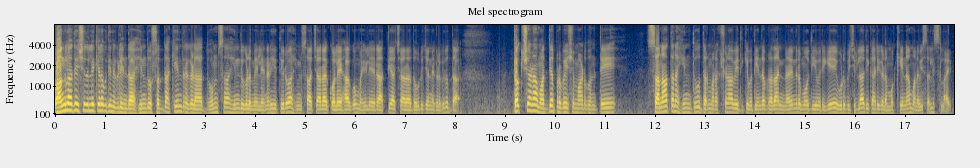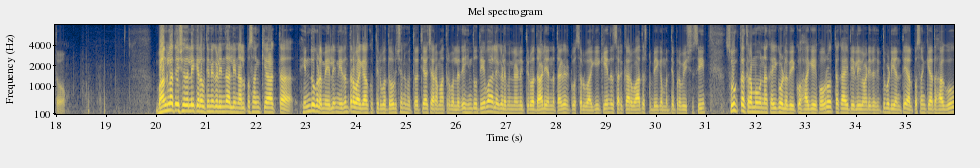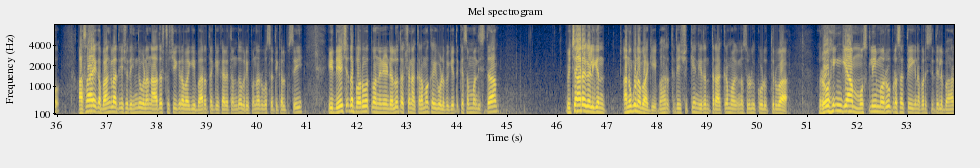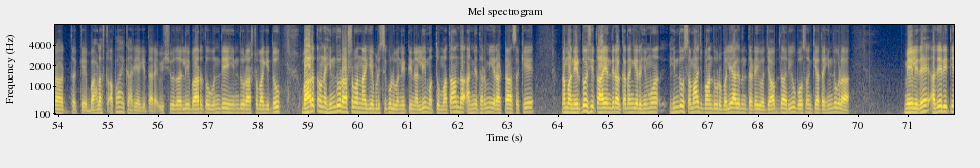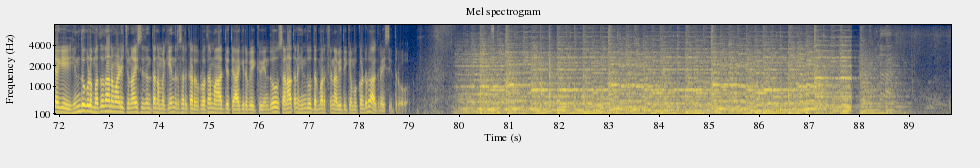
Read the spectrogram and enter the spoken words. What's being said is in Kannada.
ಬಾಂಗ್ಲಾದೇಶದಲ್ಲಿ ಕೆಲವು ದಿನಗಳಿಂದ ಹಿಂದೂ ಶ್ರದ್ಧಾ ಕೇಂದ್ರಗಳ ಧ್ವಂಸ ಹಿಂದೂಗಳ ಮೇಲೆ ನಡೆಯುತ್ತಿರುವ ಹಿಂಸಾಚಾರ ಕೊಲೆ ಹಾಗೂ ಮಹಿಳೆಯರ ಅತ್ಯಾಚಾರ ದೌರ್ಜನ್ಯಗಳ ವಿರುದ್ಧ ತಕ್ಷಣ ಮಧ್ಯಪ್ರವೇಶ ಮಾಡುವಂತೆ ಸನಾತನ ಹಿಂದೂ ಧರ್ಮ ರಕ್ಷಣಾ ವೇದಿಕೆ ವತಿಯಿಂದ ಪ್ರಧಾನಿ ನರೇಂದ್ರ ಮೋದಿಯವರಿಗೆ ಉಡುಪಿ ಜಿಲ್ಲಾಧಿಕಾರಿಗಳ ಮುಖೇನ ಮನವಿ ಸಲ್ಲಿಸಲಾಯಿತು. ಬಾಂಗ್ಲಾದೇಶದಲ್ಲಿ ಕೆಲವು ದಿನಗಳಿಂದ ಅಲ್ಲಿನ ಅಲ್ಪಸಂಖ್ಯಾತ ಹಿಂದೂಗಳ ಮೇಲೆ ನಿರಂತರವಾಗಿ ಹಾಕುತ್ತಿರುವ ದೌರ್ಜನ್ಯ ಮತ್ತು ಅತ್ಯಾಚಾರ ಮಾತ್ರವಲ್ಲದೆ ಹಿಂದೂ ದೇವಾಲಯಗಳ ಮೇಲೆ ನಡೆಯುತ್ತಿರುವ ದಾಳಿಯನ್ನು ತಡೆಗಟ್ಟುವ ಸಲುವಾಗಿ ಕೇಂದ್ರ ಸರ್ಕಾರವು ಆದಷ್ಟು ಬೇಗ ಮಧ್ಯಪ್ರವೇಶಿಸಿ ಸೂಕ್ತ ಕ್ರಮವನ್ನು ಕೈಗೊಳ್ಳಬೇಕು. ಹಾಗೆ ಪೌರತ್ವ ಕಾಯ್ದೆಯಲ್ಲಿ ಮಾಡಿದ ತಿದ್ದುಪಡಿಯಂತೆ ಅಲ್ಪಸಂಖ್ಯಾತ ಹಾಗೂ ಅಸಹಾಯಕ ಬಾಂಗ್ಲಾದೇಶದ ಹಿಂದೂಗಳನ್ನು ಆದಷ್ಟು ಶೀಘ್ರವಾಗಿ ಭಾರತಕ್ಕೆ ಕರೆತಂದು ಅವರಿಗೆ ಪುನರ್ವಸತಿ ಕಲ್ಪಿಸಿ ಈ ದೇಶದ ಪೌರತ್ವವನ್ನು ನೀಡಲು ತಕ್ಷಣ ಕ್ರಮ ಕೈಗೊಳ್ಳಬೇಕು. ಇದಕ್ಕೆ ಸಂಬಂಧಿಸಿದ ವಿಚಾರಗಳಿಗೆ ಅನುಗುಣವಾಗಿ ಭಾರತ ದೇಶಕ್ಕೆ ನಿರಂತರ ಅಕ್ರಮವನ್ನು ಸುಳಿಕೊಡುತ್ತಿರುವ ರೋಹಿಂಗ್ಯಾ ಮುಸ್ಲಿಮರು ಪ್ರಸಕ್ತ ಈಗಿನ ಪರಿಸ್ಥಿತಿಯಲ್ಲಿ ಭಾರತಕ್ಕೆ ಬಹಳಷ್ಟು ಅಪಾಯಕಾರಿಯಾಗಿದ್ದಾರೆ. ವಿಶ್ವದಲ್ಲಿ ಭಾರತವು ಒಂದೇ ಹಿಂದೂ ರಾಷ್ಟ್ರವಾಗಿದ್ದು, ಭಾರತವನ್ನು ಹಿಂದೂ ರಾಷ್ಟ್ರವನ್ನಾಗಿ ಬಿಡಿಸಿಕೊಳ್ಳುವ ನಿಟ್ಟಿನಲ್ಲಿ ಮತ್ತು ಮತಾಂಧ ಅನ್ಯ ಧರ್ಮೀಯರ ಅಟ್ಟಹಾಸಕ್ಕೆ ನಮ್ಮ ನಿರ್ದೋಷಿ ತಾಯಂದಿರ ಅಕ್ಕದಂಗಿಯರು ಹಿಮ, ಹಿಂದೂ ಸಮಾಜ ಬಾಂಧವರು ಬಲಿಯಾಗದಂತೆ ತಡೆಯುವ ಜವಾಬ್ದಾರಿಯು ಬಹುಸಂಖ್ಯಾತ ಹಿಂದೂಗಳ ಮೇಲಿದೆ. ಅದೇ ರೀತಿಯಾಗಿ ಹಿಂದೂಗಳು ಮತದಾನ ಮಾಡಿ ಚುನಾಯಿಸಿದಂಥ ನಮ್ಮ ಕೇಂದ್ರ ಸರ್ಕಾರದ ಪ್ರಥಮ ಆದ್ಯತೆ ಆಗಿರಬೇಕು ಎಂದು ಸನಾತನ ಹಿಂದೂ ಧರ್ಮ ರಕ್ಷಣಾ ವೇದಿಕೆ ಮುಖಂಡರು ಆಗ್ರಹಿಸಿದರು.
